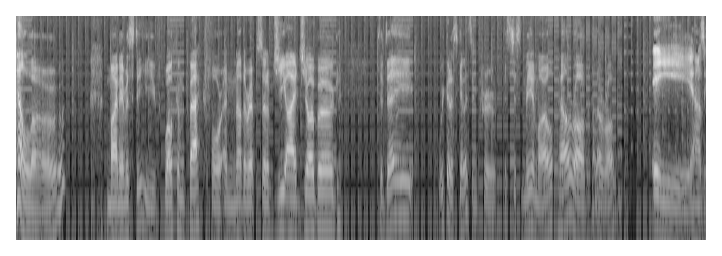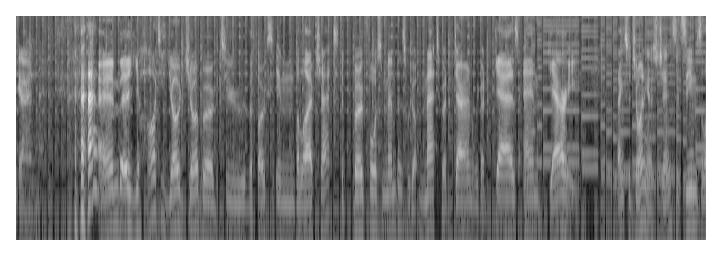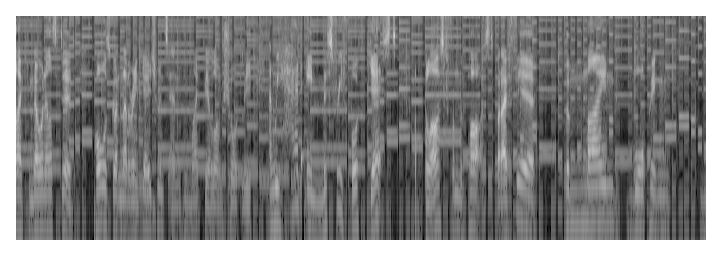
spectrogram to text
Hello. My name is Steve. Welcome back for another episode of G.I. Joburg. Today, we got a skeleton crew. It's just me and my old pal Rob. Hello, Rob. Hey, how's it going? and a hearty yo Joburg to the folks in the live chat, the Berg Force members. We got Matt, we got Darren, we got Gaz, and Gary. Thanks for joining us, gents. It seems like no one else did. Paul's got another engagement and he might be along shortly. And we had a mystery fourth guest, a blast from the past, but I fear the mind warping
